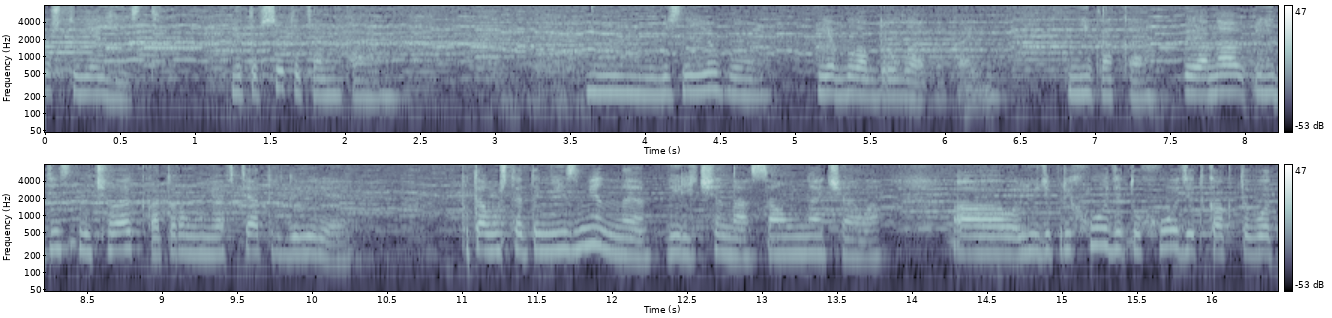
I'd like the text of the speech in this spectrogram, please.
То, что я есть. Это все Татьяна Николаевна. М, Без нее бы я была бы другая какая-нибудь. Не такая. И она единственный человек, которому я в театре доверяю. Потому что это неизменная величина с самого начала. А, люди приходят, уходят как-то вот,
